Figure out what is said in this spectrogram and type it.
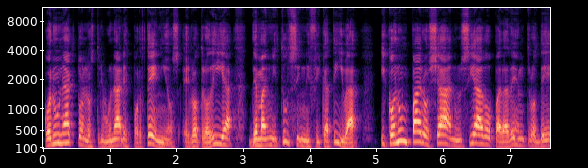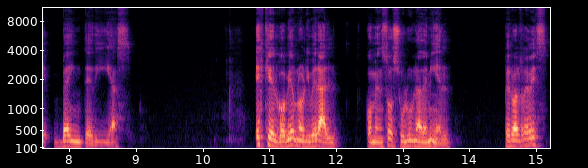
con un acto en los tribunales porteños el otro día de magnitud significativa y con un paro ya anunciado para dentro de 20 días. Es que el gobierno liberal comenzó su luna de miel, pero al revés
